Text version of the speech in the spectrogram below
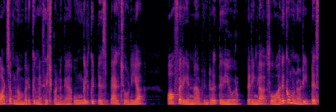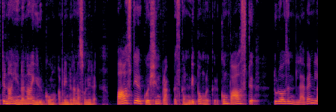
வாட்ஸ்அப் நம்பருக்கு மெசேஜ் பண்ணுங்கள் உங்களுக்கு டெஸ்ட் பேட்சோடைய ஆஃபர் என்ன அப்படின்றது தெரிய வரும். சரிங்களா? ஸோ அதுக்கு முன்னாடி டெஸ்ட்டுனா என்னென்ன இருக்கும் அப்படின்றத நான் சொல்லிடுறேன். பாஸ்ட் இயர் கொஷின் ப்ராக்டிஸ் கண்டிப்பாக உங்களுக்கு இருக்கும். பாஸ்ட்டு டூ தௌசண்ட் லெவனில்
